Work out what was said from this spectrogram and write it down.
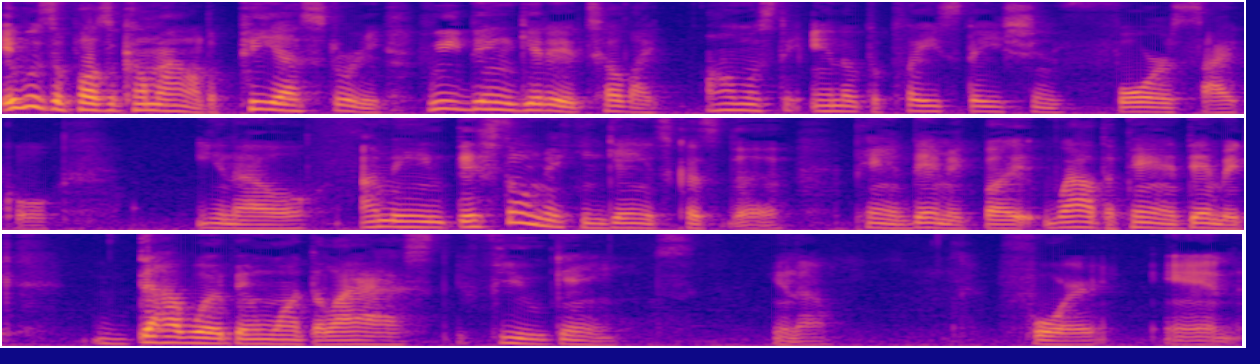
it was supposed to come out on the PS3. We didn't get it until like almost the end of the PlayStation 4 cycle. You know, I mean, they're still making games because the pandemic, but while the pandemic, that would have been one of the last few games, you know, for it. And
